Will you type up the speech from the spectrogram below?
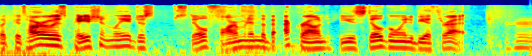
But Kataro is patiently just still farming in the background. He is still going to be a threat. Mm-hmm.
